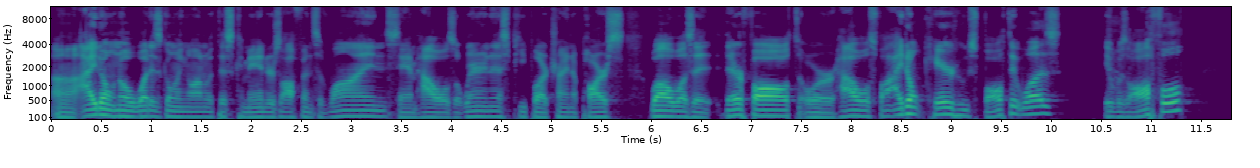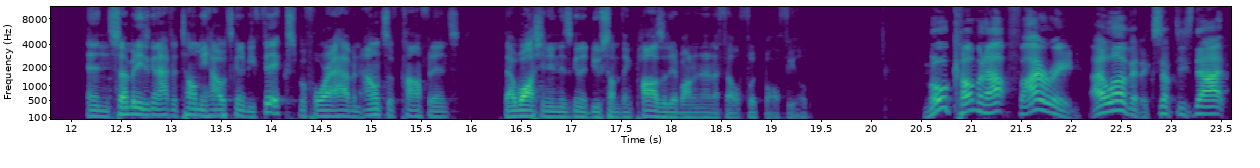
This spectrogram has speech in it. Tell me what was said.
uh, I don't know what is going on with this Commanders' offensive line, Sam Howell's awareness. People are trying to parse, well, was it their fault or Howell's fault? I don't care whose fault it was. It was awful. And somebody's going to have to tell me how it's going to be fixed before I have an ounce of confidence that Washington is going to do something positive on an NFL football field. Mo coming out firing. I love it, except he's not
